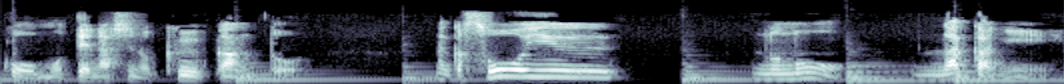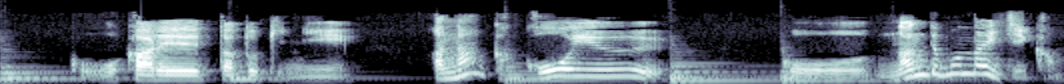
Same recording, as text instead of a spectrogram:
こう、もてなしの空間と、なんかそういうのの中に、こう、置かれた時に、あ、なんかこういう、こう、なんでもない時間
